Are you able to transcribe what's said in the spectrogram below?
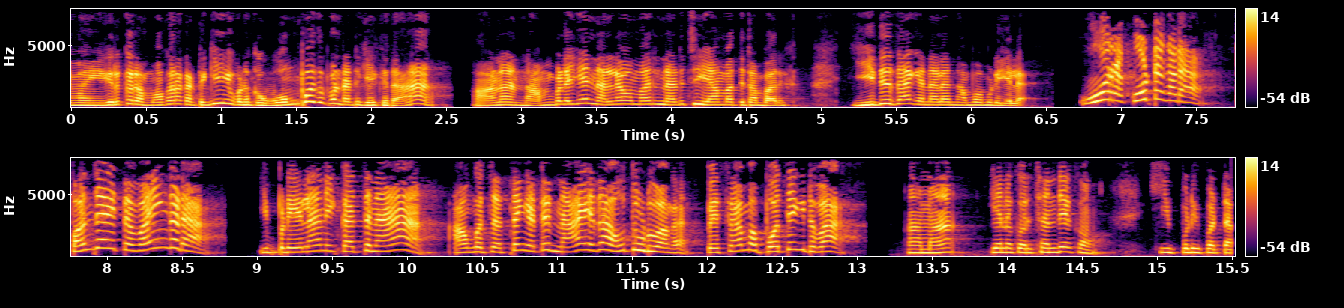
இவன் இருக்கிற முகர கட்டைக்கு இவனுக்கு ஒன்பது பொண்டாட்டி கேக்குதா? ஆனா நம்மளையே நல்லவ மாதிரி நடிச்சு ஏமாத்திட்டான் பாரு. இதுதான் என்னால நம்ப முடியல. ஊரை கூட்டங்கடா. பஞ்சாயத்தை வைங்கடா. இப்படி எல்லாம் நீ கத்துனா அவங்க சத்தம் கேட்டு நான் தான் அவுத்து விடுவாங்க. பேசாம பொத்திக்கிட்டு வா. ஆமா எனக்கு ஒரு சந்தேகம். இப்படிப்பட்ட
